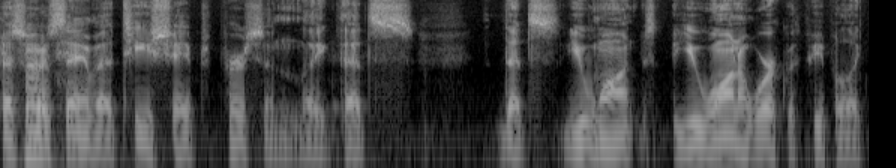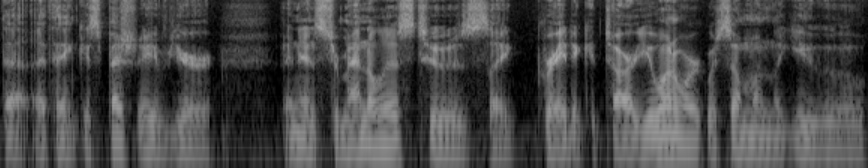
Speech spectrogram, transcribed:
That's what I was saying about a T-shaped person. Like that's that's you want you want to work with people like that. I think, especially if you're an instrumentalist who's like great at guitar, you want to work with someone like you who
